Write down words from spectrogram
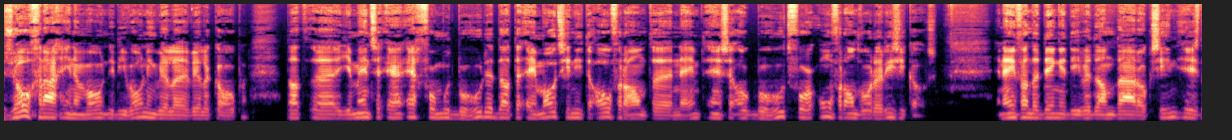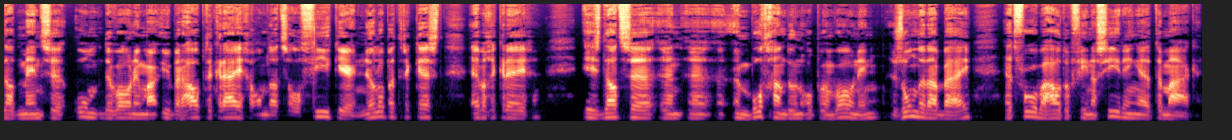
zo graag in een woning, die woning willen, willen kopen, dat uh, je mensen er echt voor moet behoeden dat de emotie niet de overhand neemt en ze ook behoedt voor onverantwoorde risico's. En een van de dingen die we dan daar ook zien, is dat mensen om de woning maar überhaupt te krijgen, omdat ze al vier keer nul op het request hebben gekregen, is dat ze een, eh, een bod gaan doen op een woning, zonder daarbij het voorbehoud op financiering eh, te maken.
